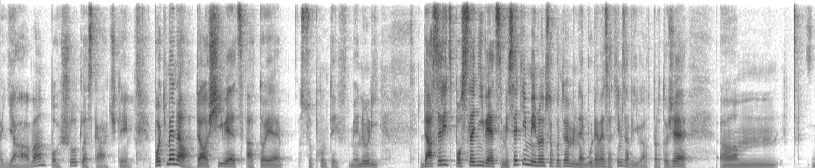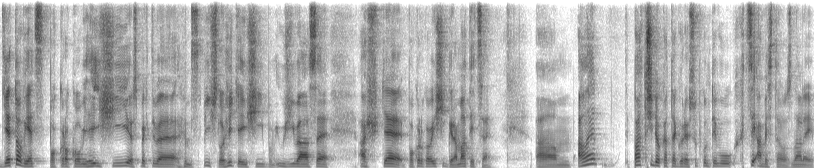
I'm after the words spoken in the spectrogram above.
já vám pošlu tleskáčky. Pojďme na další věc a to je subjuntiv minulý. Dá se říct poslední věc, my se tím minulým subkontivem nebudeme zatím zabývat, protože um, je to věc pokrokovější, respektive spíš složitější, využívá se až v té pokrokovější gramatice. Um, ale patří do kategorie subkontivů, chci, abyste ho znali,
